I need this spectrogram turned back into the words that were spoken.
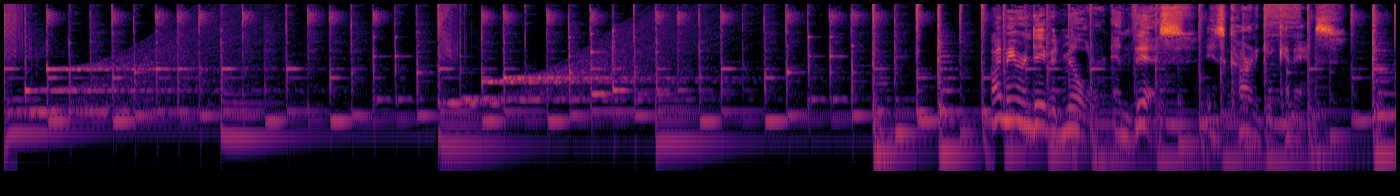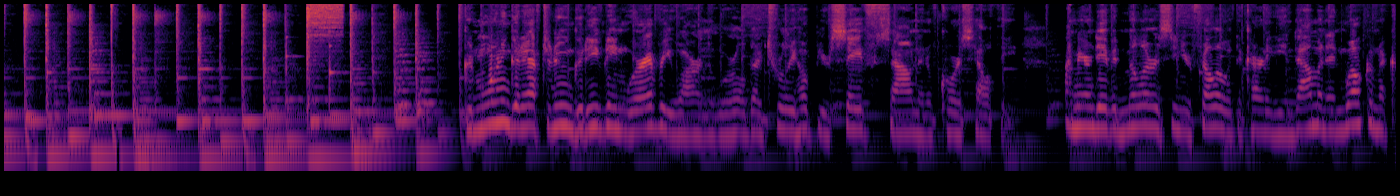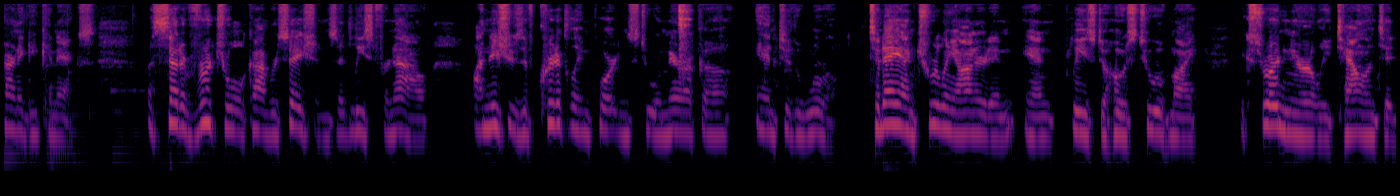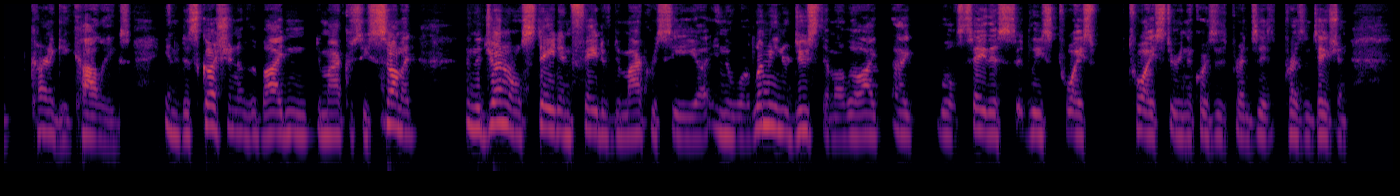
I'm Aaron David Miller, and this is Carnegie Connects. Good morning, good afternoon, good evening, wherever you are in the world. I truly hope you're safe, sound, and of course, healthy. I'm Aaron David Miller, senior fellow at the Carnegie Endowment, and welcome to Carnegie Connects, a set of virtual conversations, at least for now, on issues of critical importance to America and to the world. Today, I'm truly honored and, and pleased to host two of my extraordinarily talented Carnegie colleagues in a discussion of the Biden Democracy Summit and the general state and fate of democracy uh, in the world. Let me introduce them, although I, I will say this at least twice twice during the course of this presentation.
